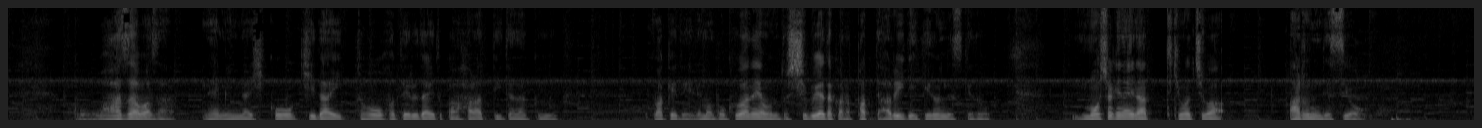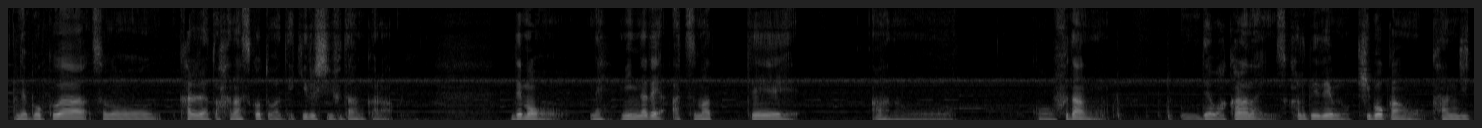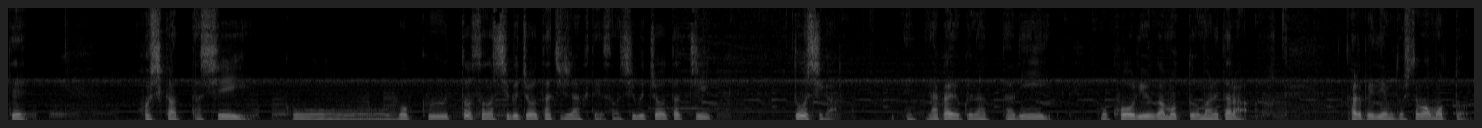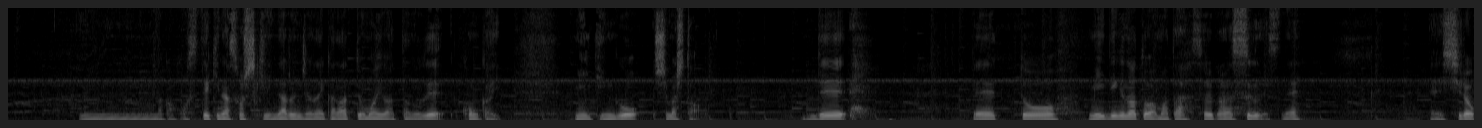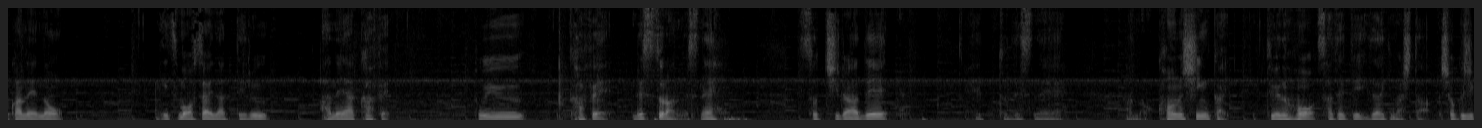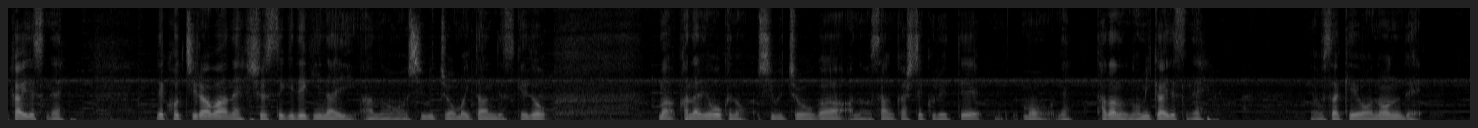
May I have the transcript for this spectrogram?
こうわざわざねみんな飛行機代とホテル代とか払っていただくわけでで、まあ、僕はねほんと渋谷だからパッて歩いていけるんですけど申し訳ないなって気持ちはあるんですよ。で僕はその彼らと話すことはできるし普段からでもねみんなで集まってあのこう普段でわからないです。カルペディウムの規模感を感じて欲しかったしこう僕とその支部長たちじゃなくてその支部長たち同士が、ね、仲良くなったりこう交流がもっと生まれたらカルペディエムとしてももっとうーんなんかこう素敵な組織になるんじゃないかなって思いがあったので今回ミーティングをしました。でえー、っとミーティングの後はまたそれからすぐですね、えー、白金のいつもお世話になっている姉屋カフェというカフェレストランですね。そちらでえっとですねあの懇親会というのをさせていただきました。食事会ですね。でこちらはね出席できないあの支部長もいたんですけどまあかなり多くの支部長があの参加してくれてもうねただの飲み会ですね。お酒を飲んで、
